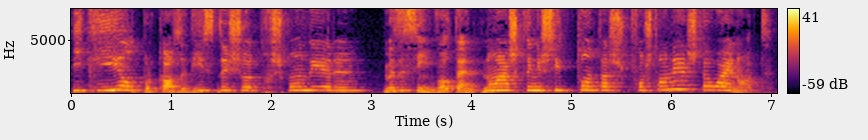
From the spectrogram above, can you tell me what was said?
e que ele, por causa disso, deixou-te responder. Mas assim, voltando, não acho que tenhas sido tonta, acho que foste honesta, why not?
